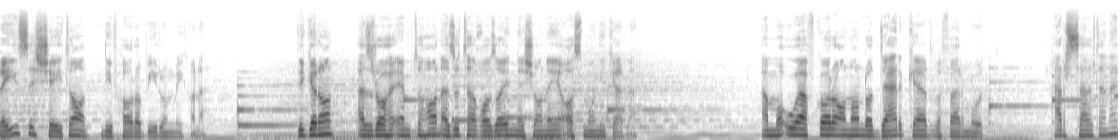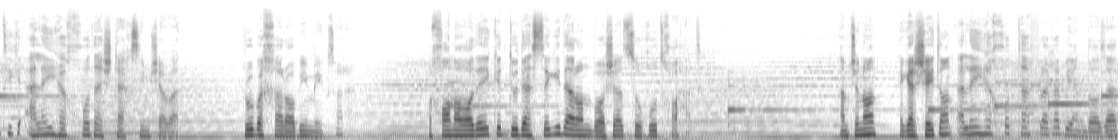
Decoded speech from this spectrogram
رئیس شیطان دیوها را بیرون می کند دیگران از راه امتحان از او تقاضای نشانه آسمانی کردند. اما او افکار آنان را درک کرد و فرمود هر سلطنتی که علیه خودش تقسیم شود رو به خرابی می‌گذارد و خانواده که دو دستگی در آن باشد سقوط خواهد کرد. همچنان اگر شیطان علیه خود تفرقه بیندازد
